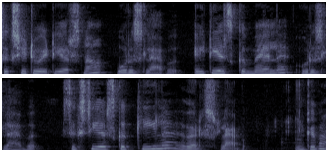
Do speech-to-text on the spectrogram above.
சிக்ஸ்டி டு எயிட் இயர்ஸ்னால் ஒரு ஸ்லாபு எயிட் இயர்ஸ்க்கு மேலே ஒரு ஸ்லாபு சிக்ஸ்டி இயர்ஸ்க்கு கீழே வேறு ஸ்லாபு ஓகேவா?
